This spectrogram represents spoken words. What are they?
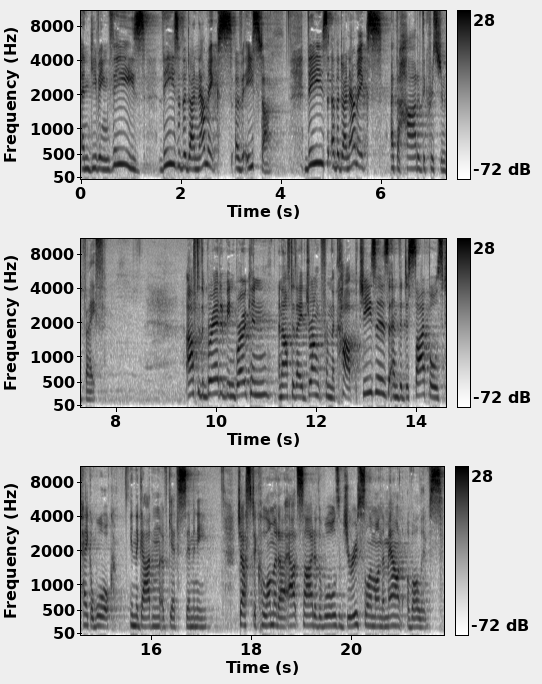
and giving. These, these are the dynamics of Easter. These are the dynamics at the heart of the Christian faith. After the bread had been broken and after they'd drunk from the cup, Jesus and the disciples take a walk in the Garden of Gethsemane, just a kilometre outside of the walls of Jerusalem on the Mount of Olives.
